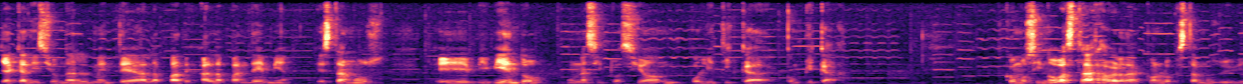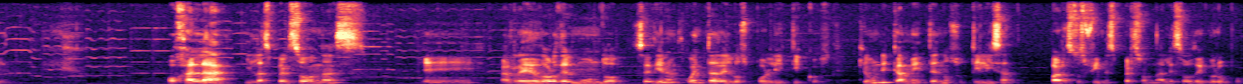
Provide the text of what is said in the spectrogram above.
ya que adicionalmente a la, pandemia estamos eh, viviendo una situación política complicada. Como si no bastara, ¿verdad?, con lo que estamos viviendo. Ojalá y las personas eh, alrededor del mundo se dieran cuenta de los políticos que únicamente nos utilizan para sus fines personales o de grupo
